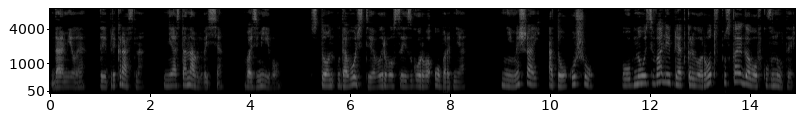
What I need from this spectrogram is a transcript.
«Да, милая, ты прекрасна. Не останавливайся. Возьми его». Стон удовольствия вырвался из горла оборотня. «Не мешай, а то укушу». Улыбнулась Валя и приоткрыла рот, впуская головку внутрь.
